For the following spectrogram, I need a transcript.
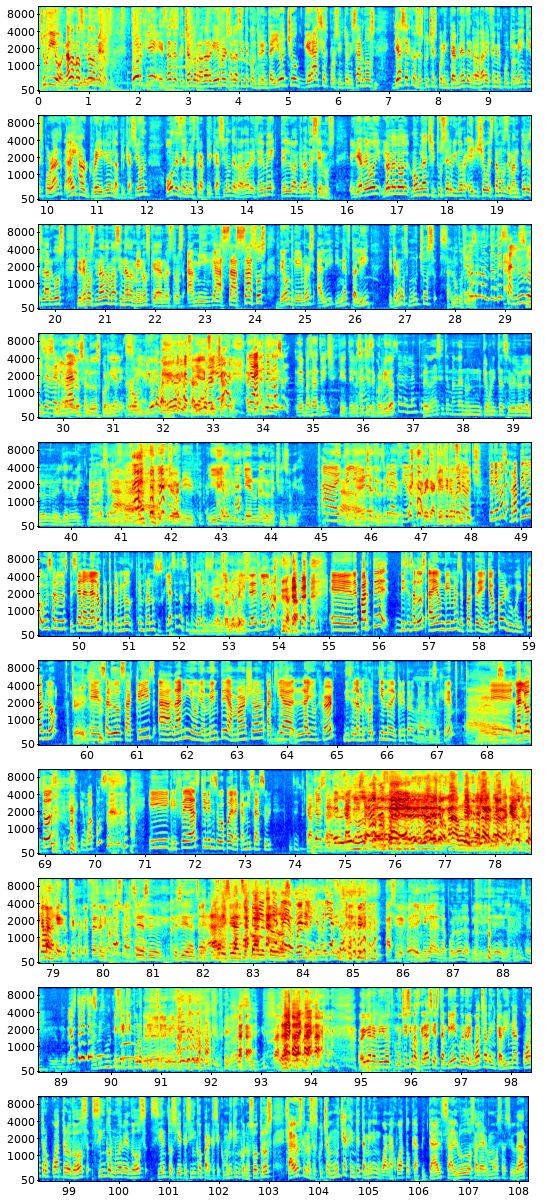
Yu-Gi-Oh! Nada más y nada menos. Porque estás escuchando Radar Gamer, son las 7 con 38. Gracias por sintonizarnos. Ya sea que nos escuches por internet en radarfm.mx, por iHeartRadio en la aplicación o desde nuestra aplicación de Radar FM, te lo agradecemos. El día de hoy, Lola Lol, Mo Blanche y tu servidor AB Show estamos de manteles largos. Tenemos nada más y nada menos que a nuestros amigasasazos de On Gamers, Ali y Neftali. Y tenemos muchos saludos. Tenemos Lola. un montón de saludos, Sí, de sí, sí, la hora verdad. de los saludos cordiales. Rompió Venga, la barrera de los saludos el chat, ¿eh? Mira, aquí antes tenemos de, un- de pasar a Twitch, que te los Ah, eches de corrido. sí, adelante. Perdón, es que te mandan un. Qué bonita se ve Lola Lolo el día de hoy. Un Ay, abrazo. gracias. en el Baby Qué Show. bonito. Y otro, quieren una Lolachu en su vida. Ay, qué Ah, lindo. échatelos de corrido. Gracias. A ver, ¿a quién tenemos Bueno, en Twitch? tenemos rápido un saludo especial a Lalo porque terminó temprano sus clases, así que ya nos está viendo. Felicidades, Lalo. Eh, de parte, dice saludos a Eon Gamers de parte de Yoko, Lugo y Pablo. Ok. Eh, saludos a Chris, a Dani, obviamente, a Marshall, aquí a Lionheart, dice la mejor tienda de Querétaro para TCG. Ah, Eh, la Lotos, dice que guapos. y Grifeas, ¿quién es ese guapo de la camisa azul? Camisa. Los- camisa. ah, bueno, ah, ok, claro, claro, ya, ya. Qué bueno que, sí, porque ustedes venimos azul. Sí, así, decídanse. Ah, decídanse cuál de todos. Bueno, pueden elegir Curioso. Así de Pueden elegir la, la polo, la playerita y la camisa. Los tres de tiempo. Es que aquí puro príncipe. Aquí puro príncipe. Ay, sí. Oigan amigos, muchísimas gracias también. Bueno, el WhatsApp en cabina 442-592-1075 para que se comuniquen con nosotros. Sabemos que nos escucha mucha gente también en Guanajuato capital. Saludos a la hermosa ciudad.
